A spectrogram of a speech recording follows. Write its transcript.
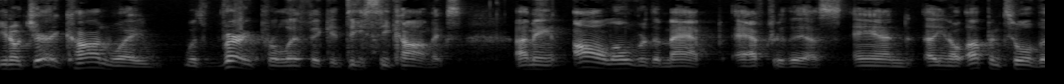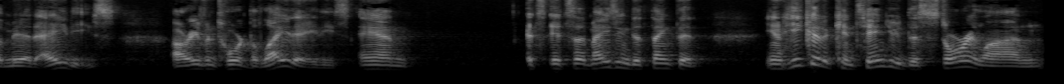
You know, Gerry Conway was very prolific at DC Comics. I mean, all over the map after this, and uh, you know, up until the mid '80s, or even toward the late '80s, and it's it's amazing to think that you know he could have continued this storyline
